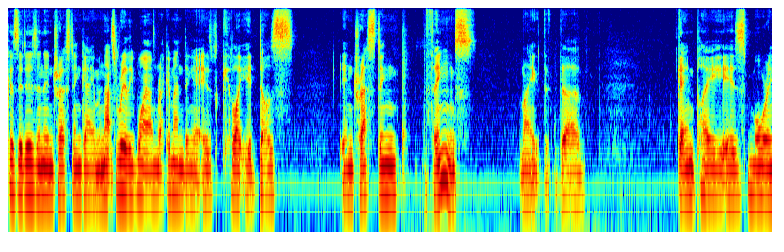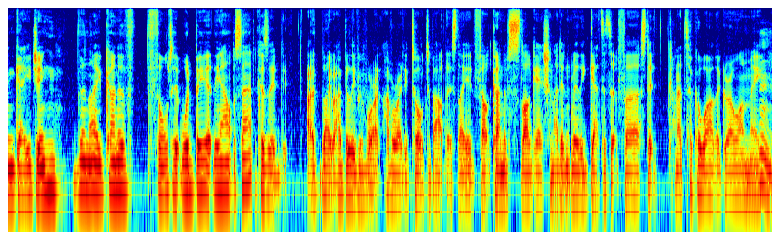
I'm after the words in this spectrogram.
because it is an interesting game, and that's really why I'm recommending it. Is like it does interesting things, like the, the gameplay is more engaging than I kind of thought it would be at the outset because it. I, like I believe we've already, I've already talked about this. Like it felt kind of sluggish, and I didn't really get it at first. It kind of took a while to grow on me. Hmm.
